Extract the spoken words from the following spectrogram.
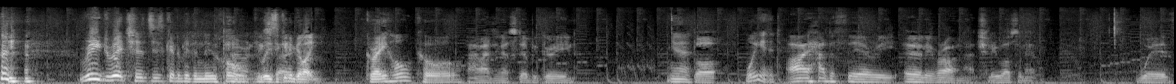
Reed Richards is going to be the new Hulk. Apparently Is he going to be like Grey Hulk or I imagine he'll still be green. yeah? But Weird. I had a theory earlier on, actually, wasn't it? With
